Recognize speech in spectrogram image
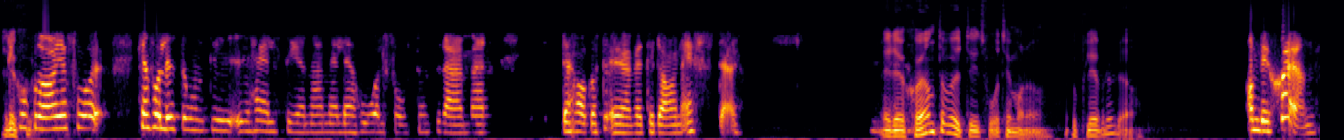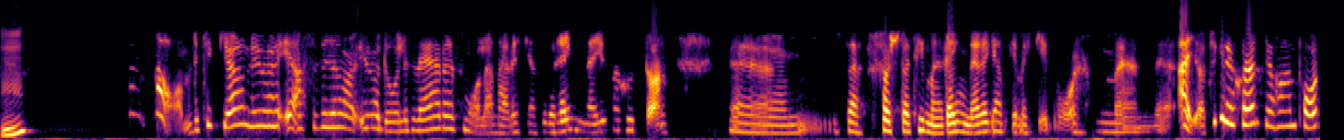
Det, det går bra. Jag får, kan få lite ont i, i hälsenan eller hålfoten sådär men det har gått över till dagen efter. Är det skönt att vara ute i två timmar då? Upplever du det? Om det är skönt? Mm. Ja, men det tycker jag. Nu, alltså, vi har urdåligt väder i Småland den här veckan så det regnar ju som sjutton. Um, så att första timmen regnade ganska mycket igår. Men äh, jag tycker det är skönt. Jag har en podd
